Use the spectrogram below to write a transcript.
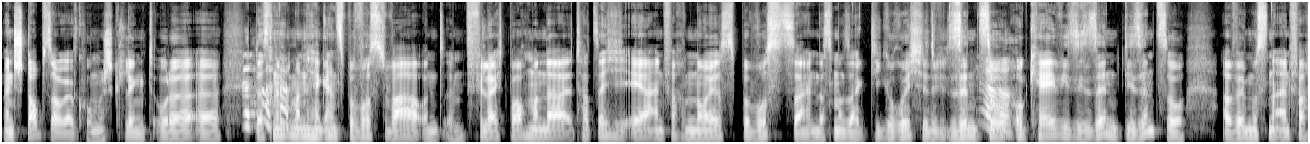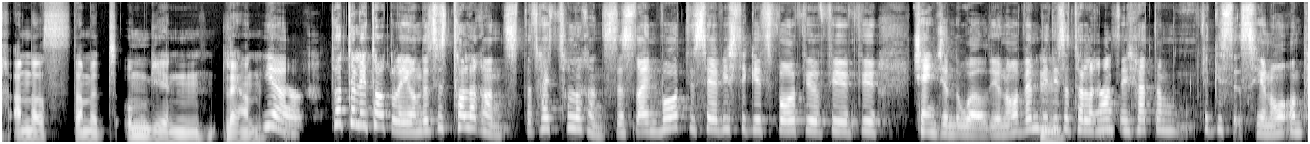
mein Staubsauger komisch klingt oder äh, das nimmt man ja ganz bewusst wahr und ähm, vielleicht braucht man da tatsächlich eher einfach ein neues Bewusstsein, dass man sagt, die Gerüche sind ja. so okay, wie sie sind, die sind so, aber wir müssen einfach anders damit umgehen lernen. Ja, totally, totally. Und das ist Toleranz. Das heißt Toleranz. Das ist ein Wort, das sehr wichtig ist für, für, für, Change in the World, you know. Wenn wir hm. diese Toleranz nicht haben, dann vergiss es, you know. Und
